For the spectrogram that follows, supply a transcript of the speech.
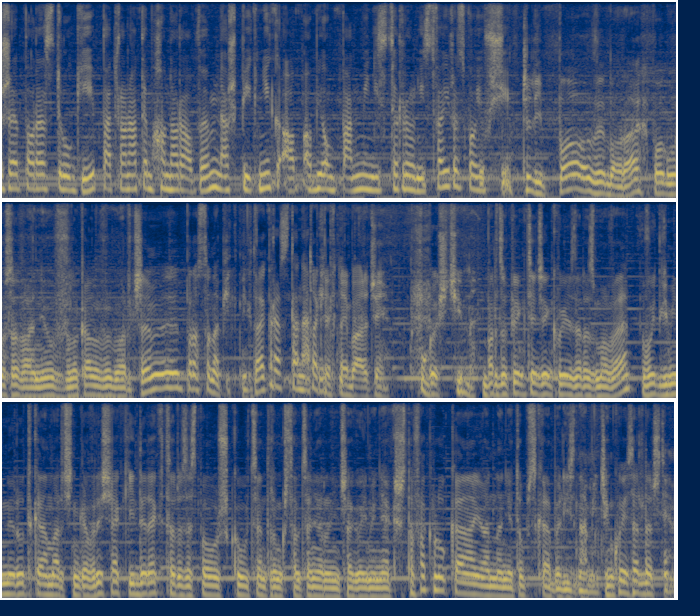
że po raz drugi patronatem honorowym nasz piknik ob- objął pan minister rolnictwa i rozwoju wsi. Czyli po wyborach, po głosowaniu w lokalu wyborczym, y, prosto na piknik, tak? Prosto na Tak piknik. jak najbardziej. Ugościmy. Bardzo pięknie dziękuję za rozmowę. Wójt gminy Rudka Marcin Gawrysiak i dyrektor zespołu szkół Centrum Kształcenia Rolniczego imienia Krzysztofa Kluka, Joanna Nietupska byli z nami. Dziękuję serdecznie.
